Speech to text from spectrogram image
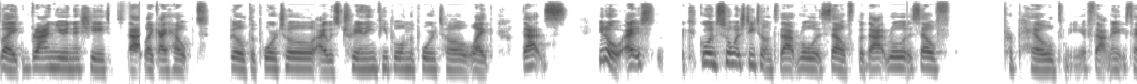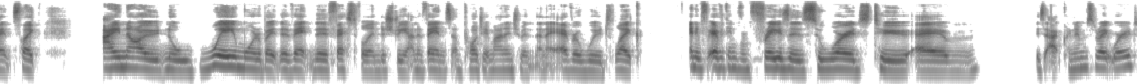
like brand new initiated that like I helped build the portal I was training people on the portal like that's you know I, I could go in so much detail into that role itself but that role itself propelled me if that makes sense. Like I now know way more about the event, the festival industry and events and project management than I ever would. Like, and everything from phrases to words to um, is acronyms the right word?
